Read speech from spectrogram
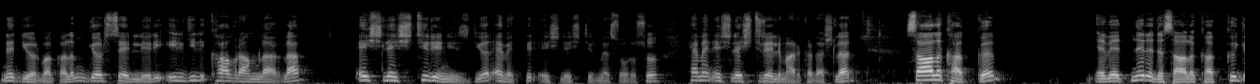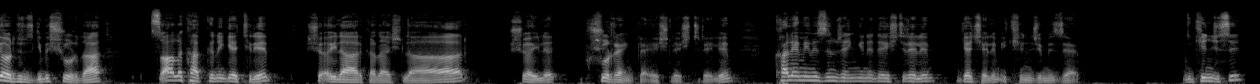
Ne diyor bakalım? Görselleri ilgili kavramlarla eşleştiriniz diyor. Evet bir eşleştirme sorusu. Hemen eşleştirelim arkadaşlar. Sağlık hakkı. Evet nerede sağlık hakkı? Gördüğünüz gibi şurada. Sağlık hakkını getirip şöyle arkadaşlar şöyle şu renkle eşleştirelim. Kalemimizin rengini değiştirelim. Geçelim ikincimize. İkincisi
